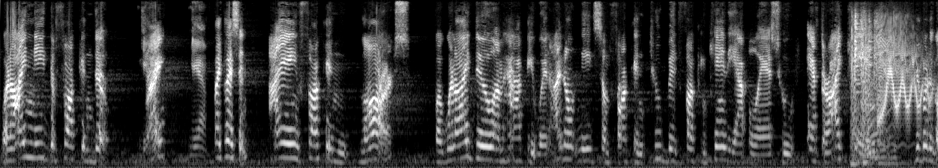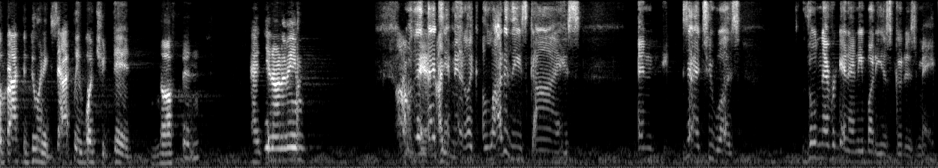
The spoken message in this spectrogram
what I need to fucking do, Yeah. right? Yeah. Like, listen, I ain't fucking Lars, but what I do, I'm happy with. I don't need some fucking two-bit fucking candy apple ass who, after I came, you're gonna go back to doing exactly what you did. Nothing. And, you know what I mean? Oh, Well, that, that's I- it, man. Like a lot of these guys, attitude was, they'll never get anybody as good as me.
